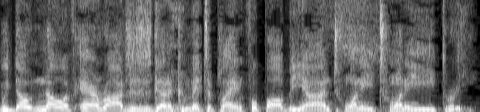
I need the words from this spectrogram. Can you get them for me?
We don't know if Aaron Rodgers is going to commit to playing football beyond 2023.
